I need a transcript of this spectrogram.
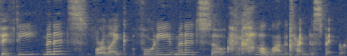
50 minutes or like 40 minutes, so I've got a lot of time to spare.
